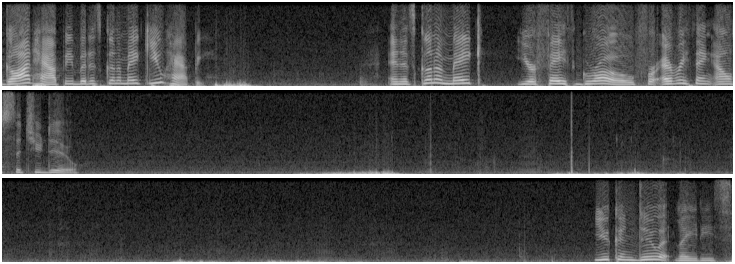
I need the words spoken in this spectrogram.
God happy, but it's going to make you happy. And it's going to make your faith grow for everything else that you do. You can do it, ladies.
